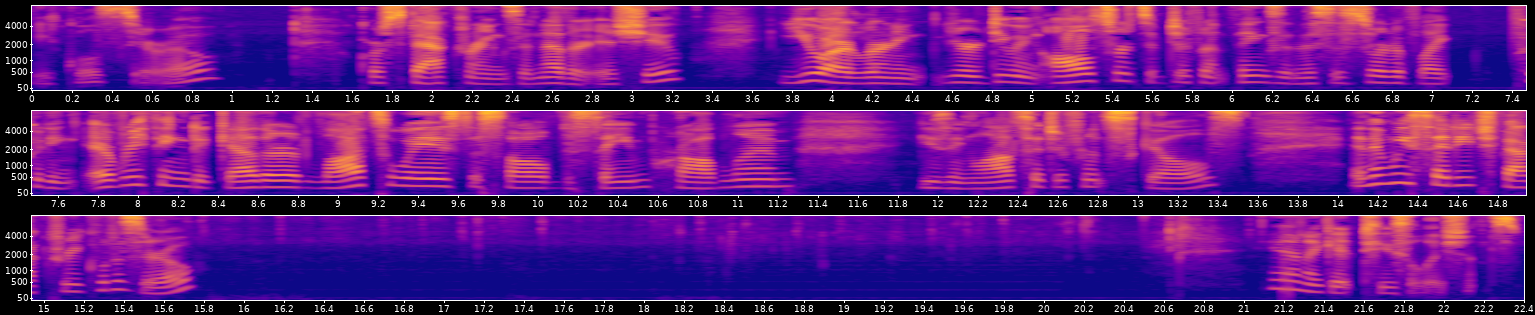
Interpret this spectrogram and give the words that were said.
equals 0. Of course, factoring is another issue. You are learning, you're doing all sorts of different things, and this is sort of like putting everything together, lots of ways to solve the same problem using lots of different skills. And then we set each factor equal to 0. And I get two solutions.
